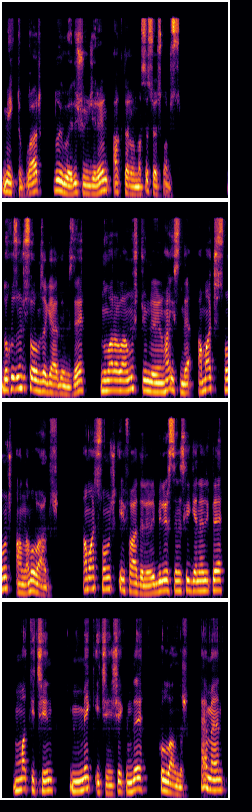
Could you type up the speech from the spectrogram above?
Mektup var. Duygu ve düşüncelerin aktarılması söz konusu. Dokuzuncu sorumuza geldiğimizde numaralanmış cümlelerin hangisinde amaç sonuç anlamı vardır? Amaç sonuç ifadeleri bilirsiniz ki genellikle mak için, mek için şeklinde kullanılır. Hemen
